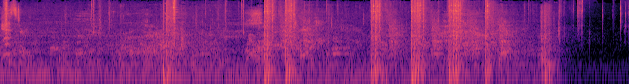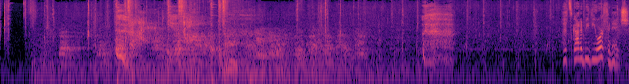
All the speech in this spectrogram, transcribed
Bastard. That's gotta be the orphanage.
